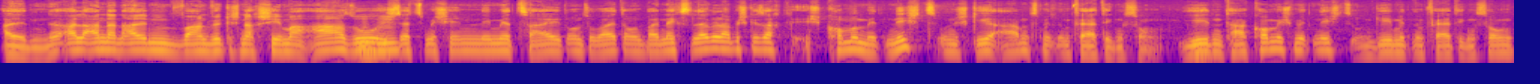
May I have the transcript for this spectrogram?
Alben. Ne? Alle anderen Alben waren wirklich nach Schema A, so ich setze mich hin, nehme mir Zeit und so weiter. Und bei Next Level habe ich gesagt, ich komme mit nichts und ich gehe abends mit einem fertigen Song. Jeden Tag komme ich mit nichts und gehe mit einem fertigen Song.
